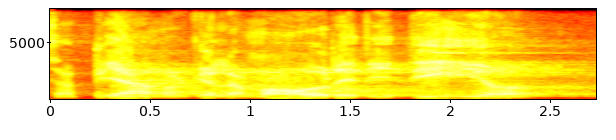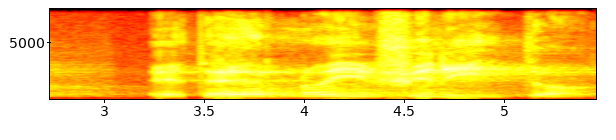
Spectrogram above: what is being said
sappiamo che l'amore di Dio è eterno e infinito,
